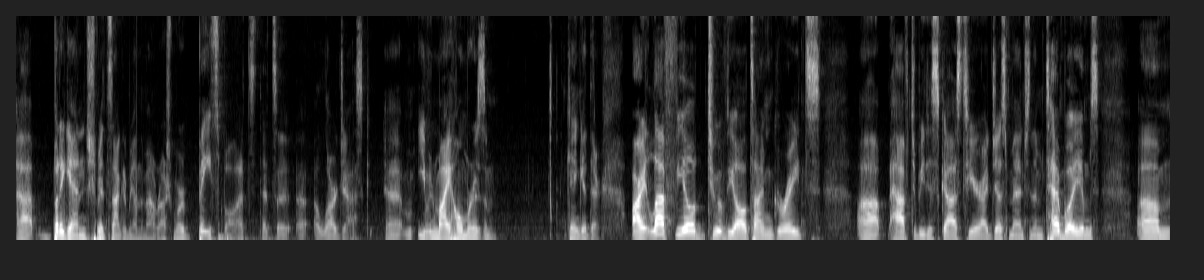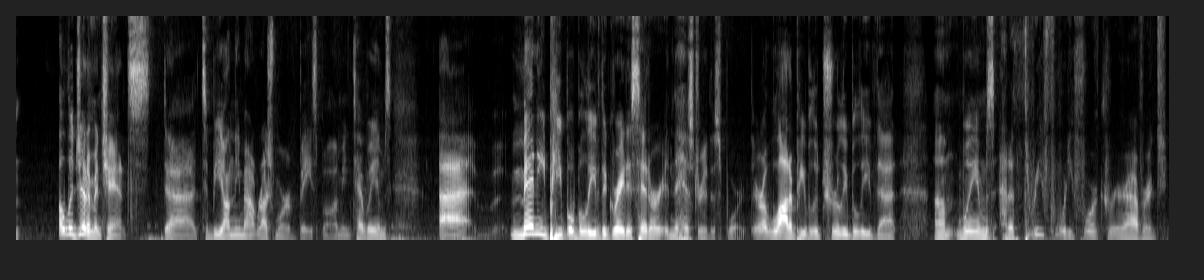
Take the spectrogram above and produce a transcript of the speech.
Uh, but again, Schmidt's not going to be on the Mount Rushmore. Of baseball, that's that's a, a, a large ask. Uh, even my homerism can't get there. All right, left field, two of the all time greats uh, have to be discussed here. I just mentioned them. Ted Williams, um, a legitimate chance uh, to be on the Mount Rushmore of baseball. I mean, Ted Williams, uh, many people believe the greatest hitter in the history of the sport. There are a lot of people who truly believe that. Um, Williams had a 344 career average.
